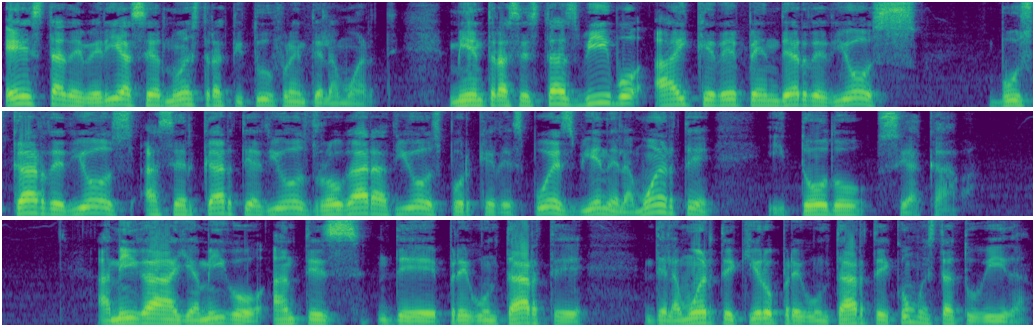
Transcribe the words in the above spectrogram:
Esta debería ser nuestra actitud frente a la muerte. Mientras estás vivo hay que depender de Dios, buscar de Dios, acercarte a Dios, rogar a Dios, porque después viene la muerte y todo se acaba. Amiga y amigo, antes de preguntarte de la muerte, quiero preguntarte cómo está tu vida.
